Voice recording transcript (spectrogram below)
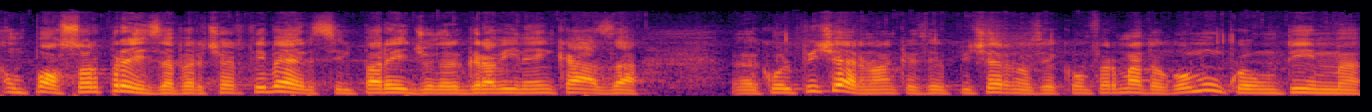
un po' sorpresa per certi versi il pareggio del Gravina in casa eh, col Picerno, anche se il Picerno si è confermato comunque un team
